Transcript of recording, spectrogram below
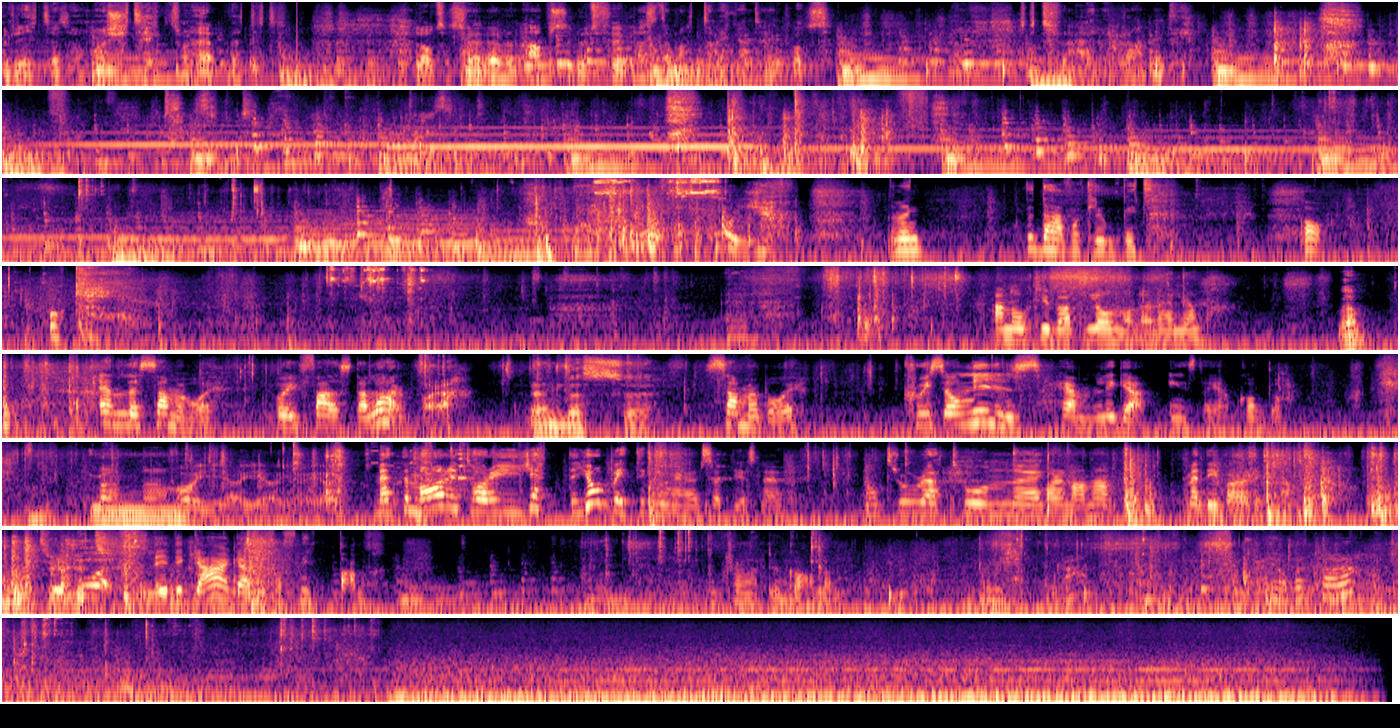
Ritat av en arkitekt från helvetet. Låt oss välja den absolut fulaste mattan vi kan tänka oss. Tvärrandig. Oj. Nej, men det där var klumpigt. Ja, okej. Eh, Han åkte ju bara till London över helgen. Vem? Endless Summerboy. Det var ju falskt alarm bara. Endless... eh, Summerboy. Chris O'Neills hemliga Instagramkonto. men... ehm, Oj, oj, oj, oj, oj. Mette-Marit har det ju jättejobbigt i kungahuset just nu. Man tror att hon har en annan, men det är bara rykten trevligt. Lady Gaga visar snippan. Jag tror att du är galen.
